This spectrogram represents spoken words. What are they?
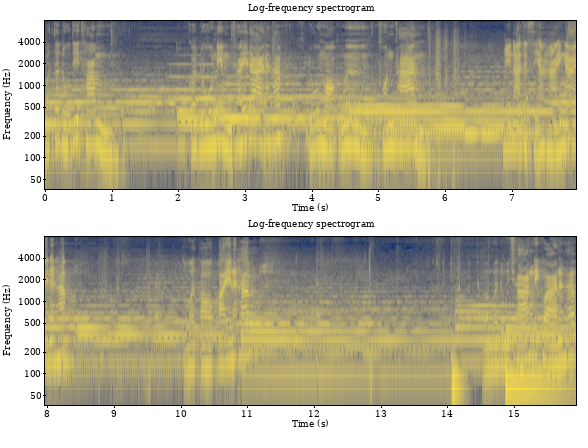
วัสดุที่ทำก็ดูนิ่มใช้ได้นะครับ ดูเหมาะมือทนทาน ไม่น่าจะเสียหายง่ายนะครับ ตัวต่อไปนะครับ เรามาดูช้างดีกว่านะครับ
